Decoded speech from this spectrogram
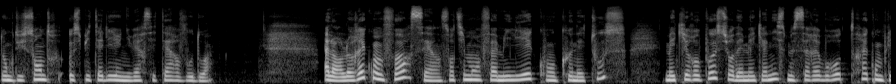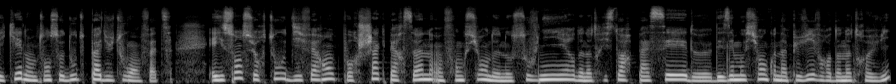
donc du Centre hospitalier universitaire vaudois. Alors le réconfort, c'est un sentiment familier qu'on connaît tous, mais qui repose sur des mécanismes cérébraux très compliqués dont on se doute pas du tout en fait. Et ils sont surtout différents pour chaque personne en fonction de nos souvenirs, de notre histoire passée, de, des émotions qu'on a pu vivre dans notre vie.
